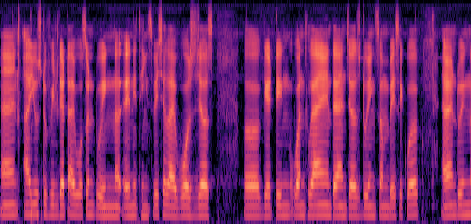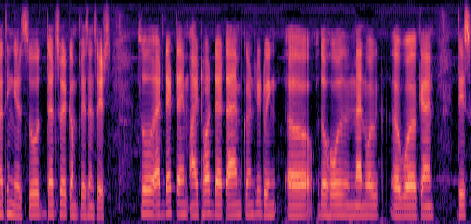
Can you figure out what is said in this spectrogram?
and i used to feel that i wasn't doing anything special. I was just uh, getting one client and just doing some basic work and doing nothing else. So that's where complacency is so at that time i thought that i am currently doing uh, the whole manual uh, work and this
